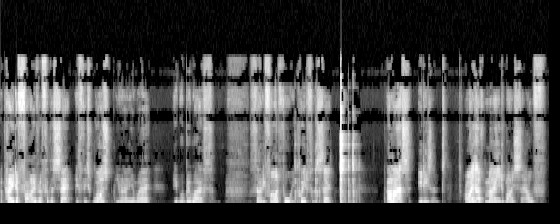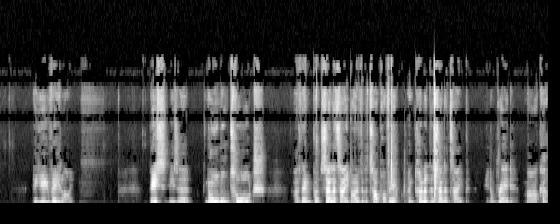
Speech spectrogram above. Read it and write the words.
I paid a fiver for the set. If this was uranium ware, it would be worth 35, 40 quid for the set. Alas, it isn't. I have made myself a UV light. This is a normal torch. I've then put sellotape over the top of it and coloured the sellotape in a red marker.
